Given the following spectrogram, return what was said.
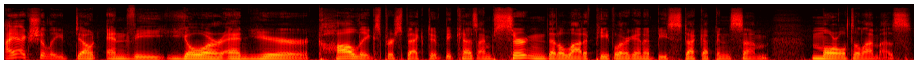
I actually don't envy your and your colleagues' perspective because I'm certain that a lot of people are gonna be stuck up in some moral dilemmas.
